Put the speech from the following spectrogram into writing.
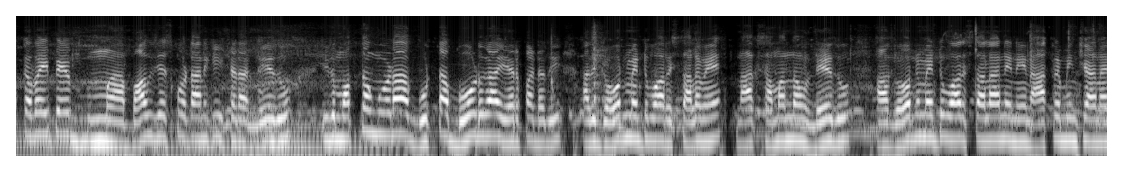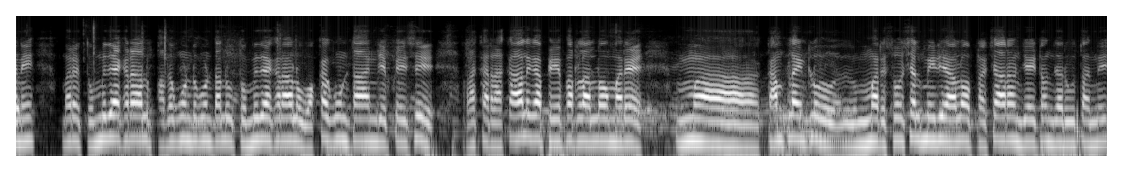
ఒక్కవైపే బాగు చేసుకోవడానికి ఇక్కడ లేదు. ఇది మొత్తం కూడా గుట్ట బోర్డుగా ఏర్పడ్డది. అది గవర్నమెంట్ వారి స్థలమే. నాకు సంబంధం లేదు. ఆ గవర్నమెంట్ వారి స్థలాన్ని నేను ఆక్రమించానని మరి తొమ్మిది ఎకరాలు పదకొండు గుంటలు తొమ్మిది ఎకరాలు ఒక్క గుంట అని చెప్పేసి రకరకాలుగా పేపర్లలో మరి కంప్లైంట్లు మరి సోషల్ మీడియాలో ప్రచారం చేయటం జరుగుతుంది.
